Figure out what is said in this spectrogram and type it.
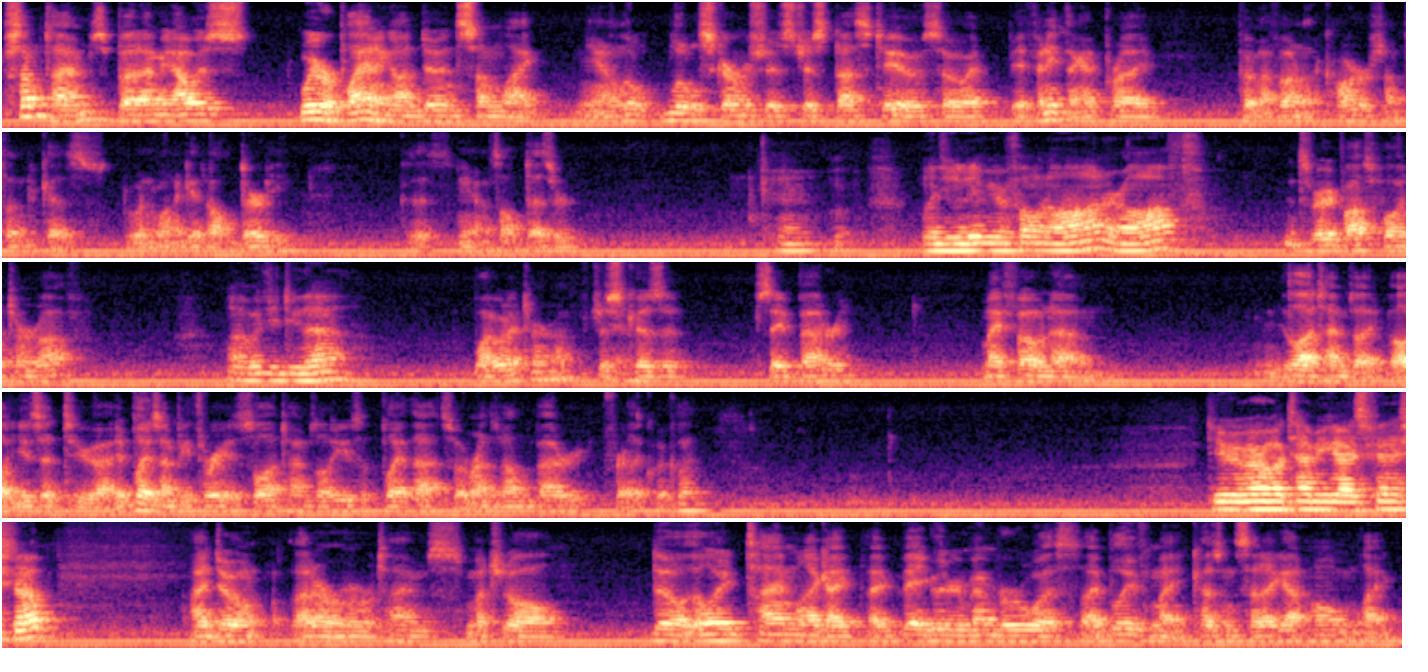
Sometimes, but I mean, I was we were planning on doing some like you know little little skirmishes, just us two. So I, if anything, I'd probably put my phone in the car or something because I wouldn't want to get it all dirty because it's you know it's all desert. Okay. Would you leave your phone on or off? It's very possible I'd turn it off. Why would you do that? Why would I turn it off? Just because it saved battery. My phone, um, a lot of times I, I'll use it to, uh, it plays MP3s, so a lot of times I'll use it to play that, so it runs down the battery fairly quickly. Do you remember what time you guys finished up? I don't, I don't remember times much at all. The, the only time like I, I vaguely remember was, I believe my cousin said I got home like,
